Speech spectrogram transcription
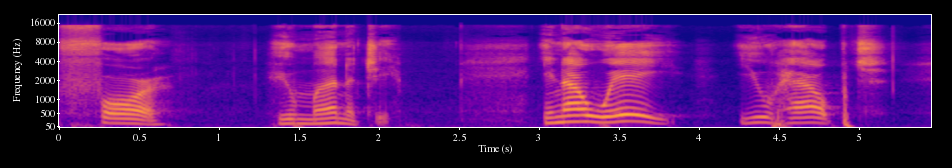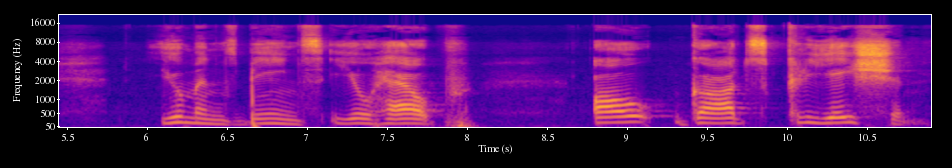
for humanity. In a way, you helped human beings, you help all God's creation.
